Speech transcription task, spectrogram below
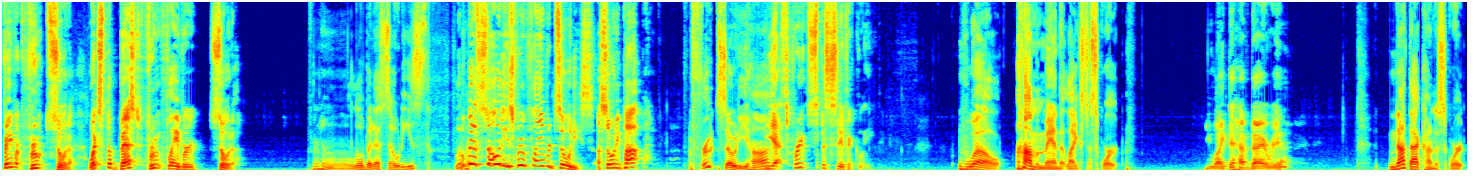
Favorite fruit soda? What's the best fruit flavor soda? a little bit of sodies. A little bit of sodies, fruit flavored sodies. A sody pop? Fruit sody, huh? Yes, fruit specifically. Well, I'm a man that likes to squirt. You like to have diarrhea? Not that kind of squirt.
